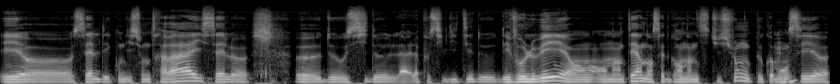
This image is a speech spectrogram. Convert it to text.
et euh, celle des conditions de travail, celle euh, de, aussi de la, la possibilité de- d'évoluer en, en interne dans cette grande institution. On peut commencer euh,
